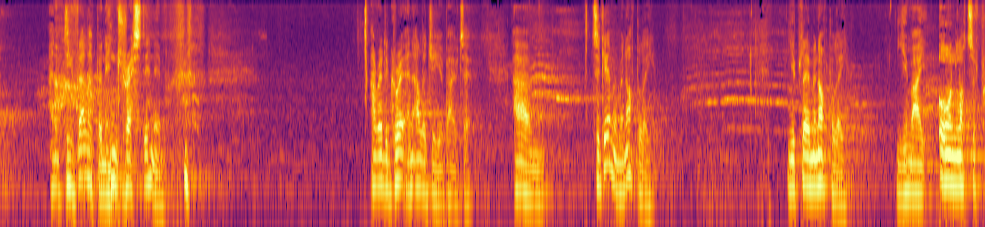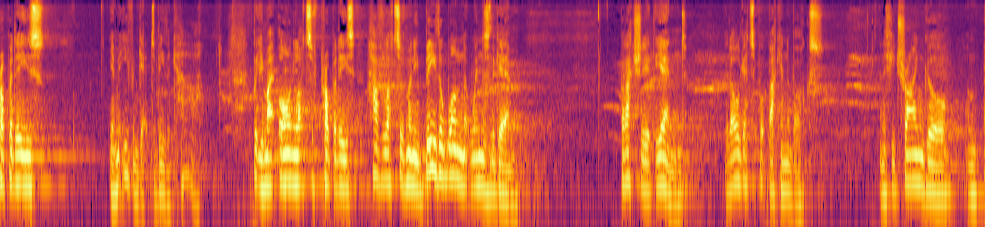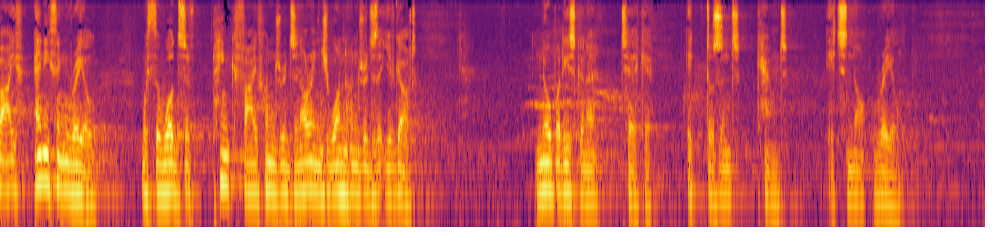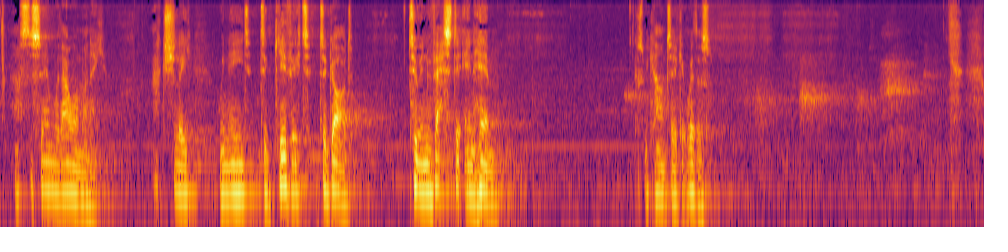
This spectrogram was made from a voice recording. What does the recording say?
and develop an interest in Him. I read a great analogy about it. Um, it's a game of Monopoly. You play Monopoly. You might own lots of properties, you may even get to be the car. But you might own lots of properties, have lots of money, be the one that wins the game. But actually, at the end, it all gets put back in the box. And if you try and go and buy anything real with the wads of pink 500s and orange 100s that you've got, nobody's going to take it. It doesn't count. It's not real. That's the same with our money actually we need to give it to God, to invest it in Him, because we can't take it with us.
